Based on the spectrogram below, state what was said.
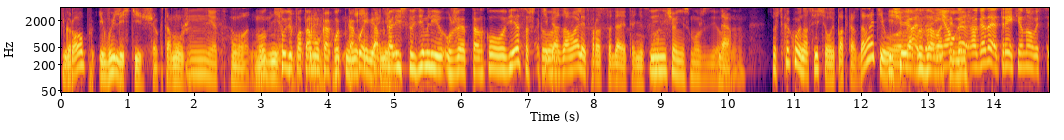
гроб и вылезти еще к тому же. Нет. Вот. Ну, нет. судя по тому, как вот какое там не- количество земли уже такого веса, что Тебя завалит просто, да, это не ты сможешь. ничего не сможешь сделать. Да. да. Слушайте, какой у нас веселый подкаст. Давайте его... Еще и образовательный. Я уга- угадаю, третья новость,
